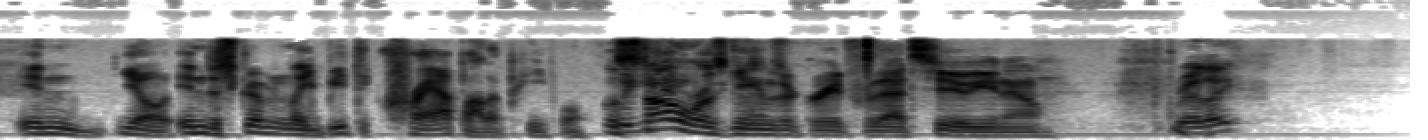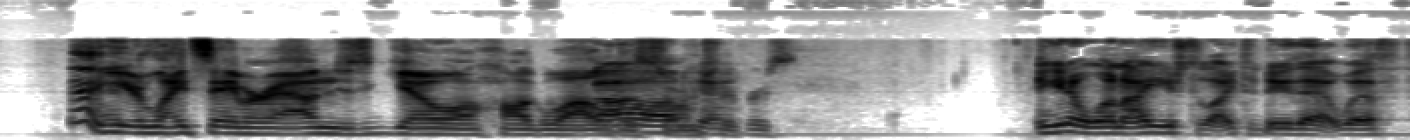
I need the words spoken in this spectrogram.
in you know indiscriminately beat the crap out of people Well, Well, Star yeah. Wars games are great for that too. You know. really, Yeah, get your lightsaber out and just go hog wild Oh, with the okay. Stormtroopers. you know, one I used to like to do that with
